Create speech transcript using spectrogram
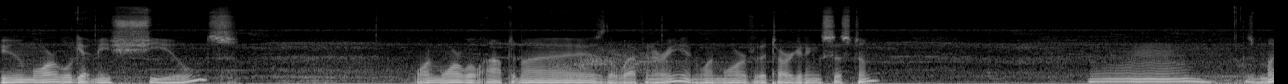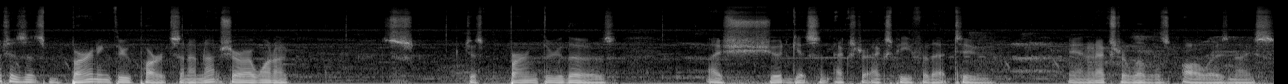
Two more will get me shields. One more will optimize the weaponry, and one more for the targeting system. Mm, as much as it's burning through parts, and I'm not sure I want to just burn through those, I should get some extra XP for that too. And an extra level is always nice.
